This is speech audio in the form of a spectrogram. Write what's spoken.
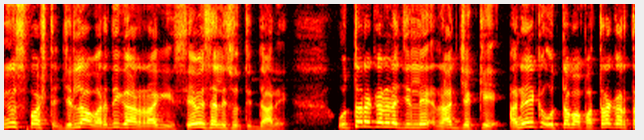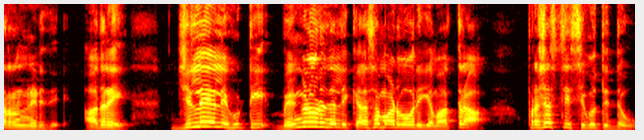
ನ್ಯೂಸ್ ಫಸ್ಟ್ ಜಿಲ್ಲಾ ವರದಿಗಾರರಾಗಿ ಸೇವೆ ಸಲ್ಲಿಸುತ್ತಿದ್ದಾರೆ. ಉತ್ತರ ಕನ್ನಡ ಜಿಲ್ಲೆ ರಾಜ್ಯಕ್ಕೆ ಅನೇಕ ಉತ್ತಮ ಪತ್ರಕರ್ತರನ್ನು ನೀಡಿದೆ. ಆದರೆ ಜಿಲ್ಲೆಯಲ್ಲಿ ಹುಟ್ಟಿ ಬೆಂಗಳೂರಿನಲ್ಲಿ ಕೆಲಸ ಮಾಡುವವರಿಗೆ ಮಾತ್ರ ಪ್ರಶಸ್ತಿ ಸಿಗುತ್ತಿದ್ದವು.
